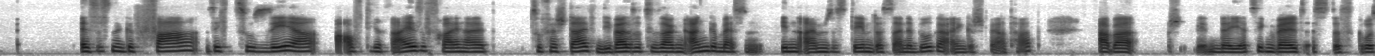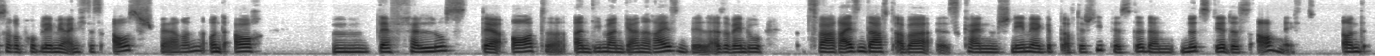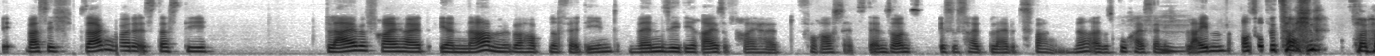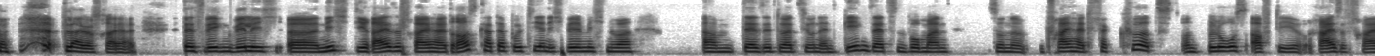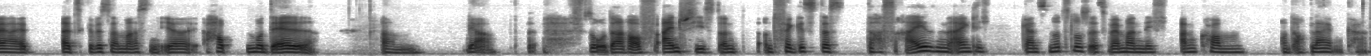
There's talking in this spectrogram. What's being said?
es ist eine Gefahr, sich zu sehr auf die Reisefreiheit zu versteifen. Die war sozusagen angemessen in einem System, das seine Bürger eingesperrt hat. Aber in der jetzigen Welt ist das größere Problem ja eigentlich das Aussperren und auch mh, hm, der Verlust der Orte, an die man gerne reisen will. Also wenn du zwar reisen darfst, aber es keinen Schnee mehr gibt auf der Skipiste, dann nützt dir das auch nichts. Und was ich sagen würde, ist, dass die Bleibefreiheit ihren Namen überhaupt nur verdient, wenn sie die Reisefreiheit voraussetzt. Denn sonst ist es halt Bleibezwang. Ne? Also das Buch heißt ja nicht mhm. bleiben, Ausrufezeichen, sondern Bleibefreiheit. Deswegen will ich äh, nicht die Reisefreiheit rauskatapultieren. Ich will mich nur ähm, der Situation entgegensetzen, wo man so eine Freiheit verkürzt und bloß auf die Reisefreiheit als gewissermaßen ihr Hauptmodell ähm, ja so darauf einschießt und und vergisst, dass das Reisen eigentlich ganz nutzlos ist, wenn man nicht ankommen und auch bleiben kann.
